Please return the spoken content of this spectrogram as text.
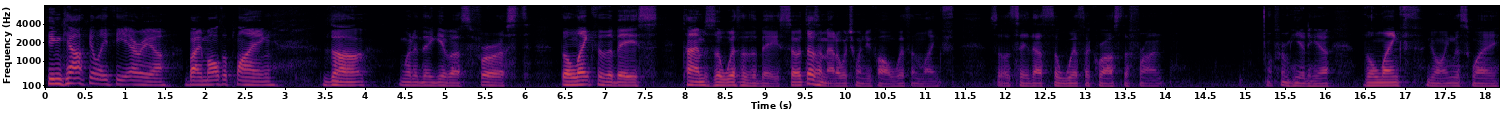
You can calculate the area by multiplying the, what did they give us first? The length of the base times the width of the base. So it doesn't matter which one you call width and length. So let's say that's the width across the front from here to here. The length going this way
